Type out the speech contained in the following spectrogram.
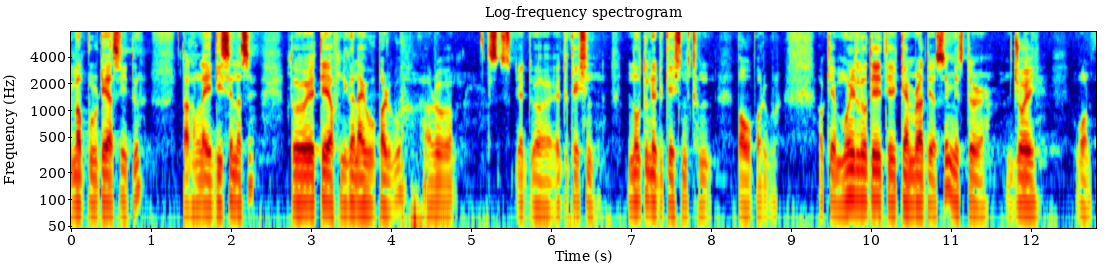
dimapur te ase itu তাখন লাই এডিশ্যন আছে তো এতিয়া আপোনালোকে আহিব পাৰিব আৰু এডুকেশ্যন নতুন এডুকেশ্যনখন পাব পাৰিব অ'কে মই লগতে এতিয়া কেমেৰাতে আছে মিষ্টাৰ জয় ৱঞ্চ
